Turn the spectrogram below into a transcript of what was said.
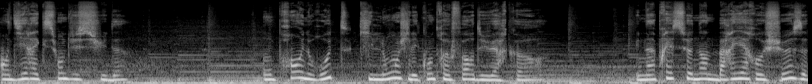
en direction du sud. On prend une route qui longe les contreforts du Vercors. Une impressionnante barrière rocheuse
